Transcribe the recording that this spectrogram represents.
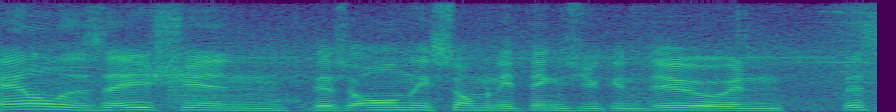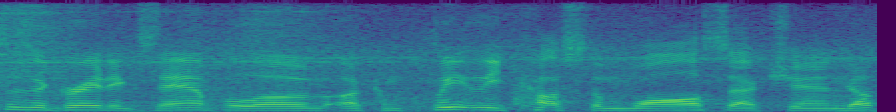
panelization, there's only so many things you can do. And this is a great example of a completely custom wall section Yep.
